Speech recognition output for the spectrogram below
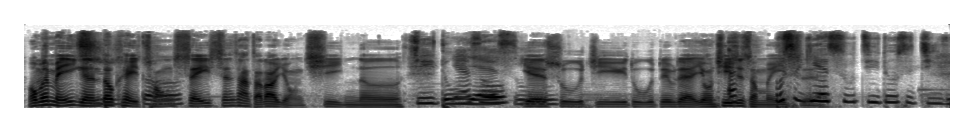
我们每一个人都可以从谁身上找到勇气呢？基督耶稣，耶稣基督，对不对？勇气是什么意思？不是耶稣基督，是基督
